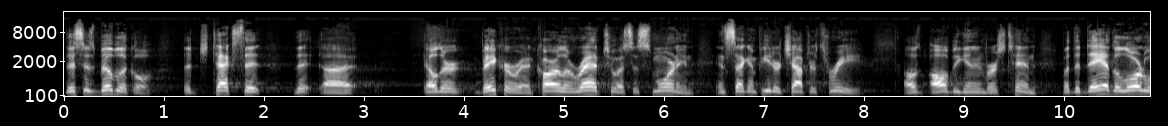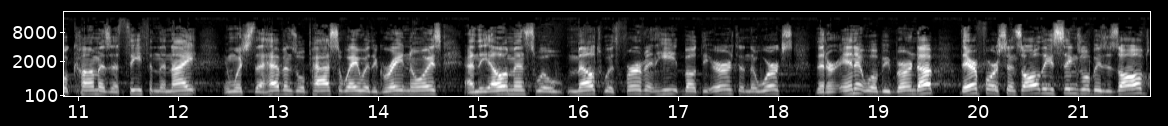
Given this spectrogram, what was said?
This is biblical. The text that that uh, Elder Baker read, Carla read to us this morning in 2 Peter chapter 3. I'll, I'll, begin in verse 10. But the day of the Lord will come as a thief in the night, in which the heavens will pass away with a great noise, and the elements will melt with fervent heat. Both the earth and the works that are in it will be burned up. Therefore, since all these things will be dissolved,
